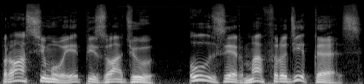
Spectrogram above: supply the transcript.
Próximo episódio: Os Hermafroditas.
